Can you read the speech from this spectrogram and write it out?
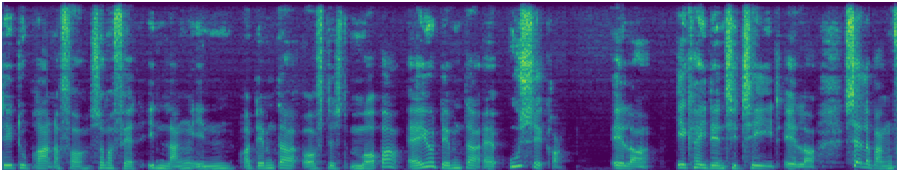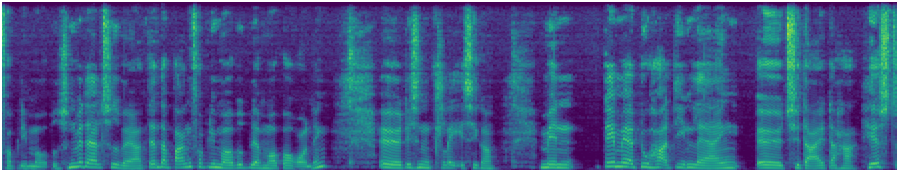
det, du brænder for, som er fat i den lange ende. Og dem, der oftest mobber, er jo dem, der er usikre, eller ikke har identitet, eller selv er bange for at blive mobbet. Sådan vil det altid være. Den, der er bange for at blive mobbet, bliver mobberen. Ikke? Øh, det er sådan en klassiker. Men det med, at du har din læring øh, til dig, der har hest,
